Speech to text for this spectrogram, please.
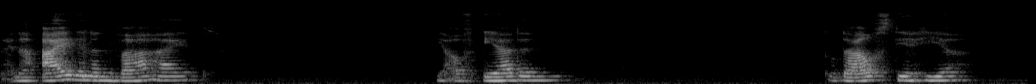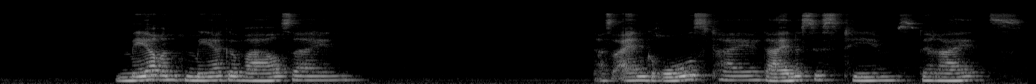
deiner eigenen Wahrheit hier auf Erden. Du darfst dir hier mehr und mehr gewahr sein, dass ein Großteil deines Systems bereits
